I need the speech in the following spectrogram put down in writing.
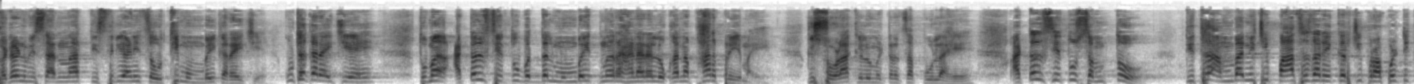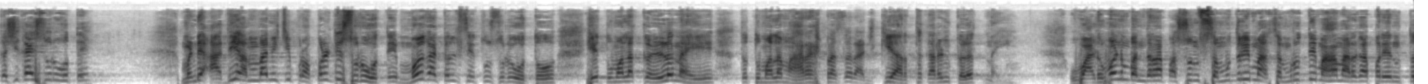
फडणवीसांना तिसरी आणि चौथी मुंबई करायची आहे. कुठं करायची आहे? तुम्हा अटल सेतूबद्दल मुंबईत न राहणाऱ्या लोकांना फार प्रेम आहे की सोळा किलोमीटरचा पूल आहे. अटल सेतू संपतो तिथं अंबानीची पाच हजार एकरची प्रॉपर्टी कशी काय सुरू होते? म्हणजे आधी अंबानीची प्रॉपर्टी सुरू होते मग अटल सेतू सुरू होतो हे तुम्हाला कळलं नाही तर तुम्हाला महाराष्ट्राचं राजकीय अर्थकारण कळत नाही. वाढवण बंदरापासून समुद्री मा- समृद्धी महामार्गापर्यंत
